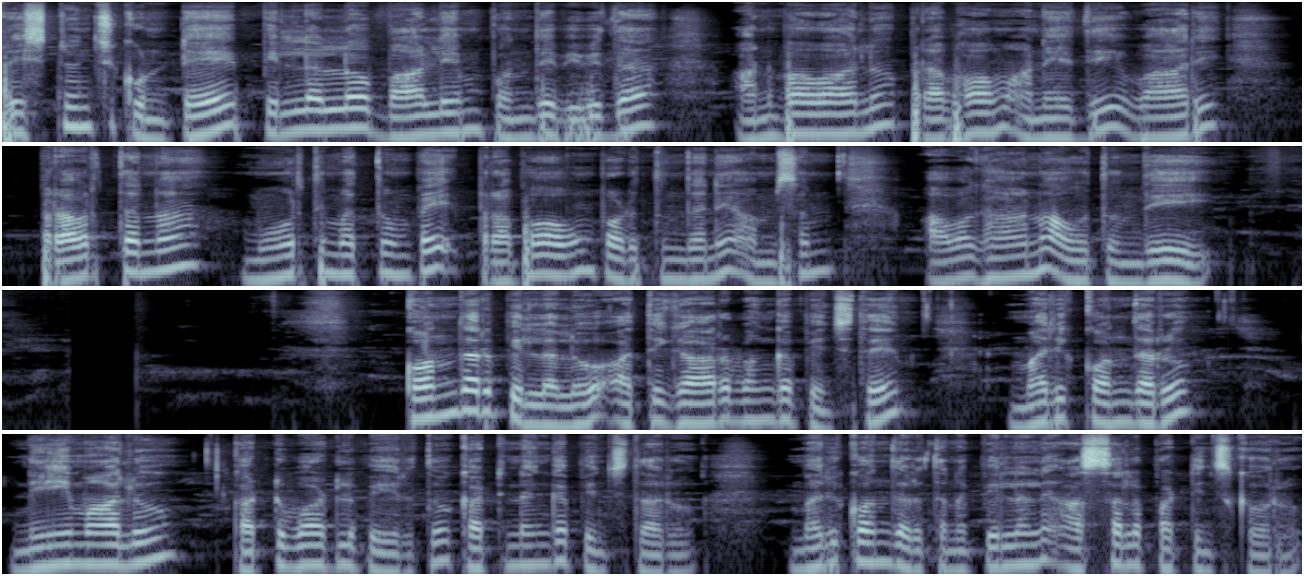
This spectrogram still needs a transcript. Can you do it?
ప్రశ్నించుకుంటే పిల్లల్లో బాల్యం పొందే వివిధ అనుభవాలు ప్రభావం అనేది వారి ప్రవర్తన మూర్తిమత్వంపై ప్రభావం పడుతుందనే అంశం అవగాహన అవుతుంది. కొందరు పిల్లలు అతి గారభంగా పెంచితే మరికొందరు నియమాలు కట్టుబాట్ల పేరుతో కఠినంగా పెంచుతారు. మరికొందరు తన పిల్లల్ని అస్సలు పట్టించుకోరు.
